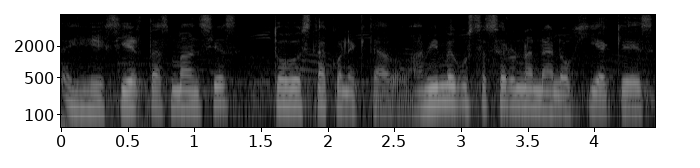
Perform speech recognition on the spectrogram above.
eh, ciertas mancias, todo está conectado. A mí me gusta hacer una analogía que es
